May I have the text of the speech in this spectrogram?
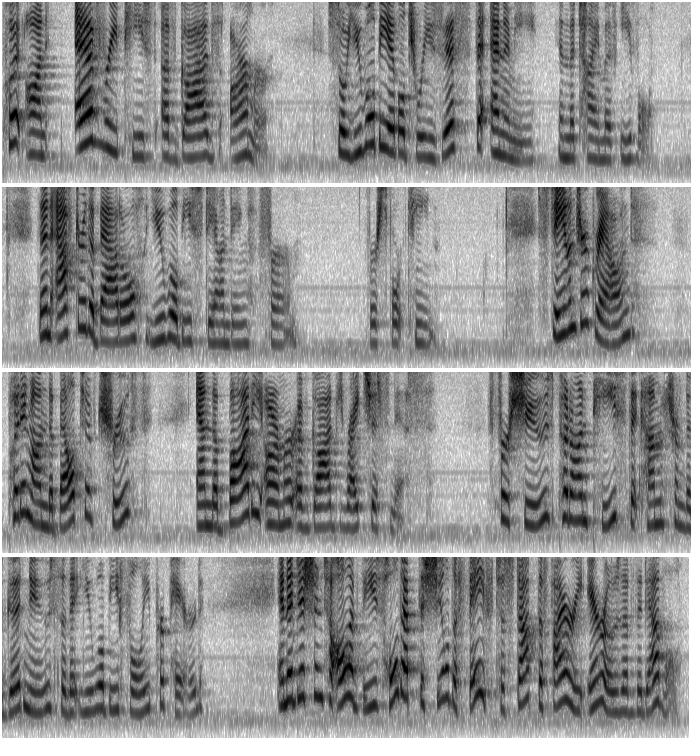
put on every piece of God's armor, so you will be able to resist the enemy in the time of evil. Then after the battle, you will be standing firm. Verse 14. Stand your ground, putting on the belt of truth and the body armor of God's righteousness. For shoes, put on peace that comes from the good news so that you will be fully prepared. In addition to all of these, hold up the shield of faith to stop the fiery arrows of the devil.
